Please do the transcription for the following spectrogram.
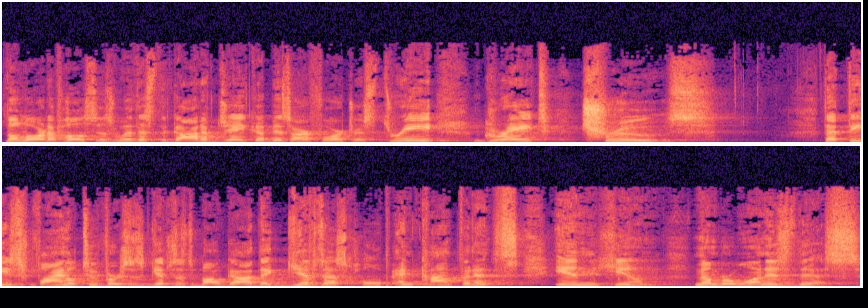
The Lord of hosts is with us. The God of Jacob is our fortress. Three great truths that these final two verses gives us about God that gives us hope and confidence in him. Number 1 is this.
